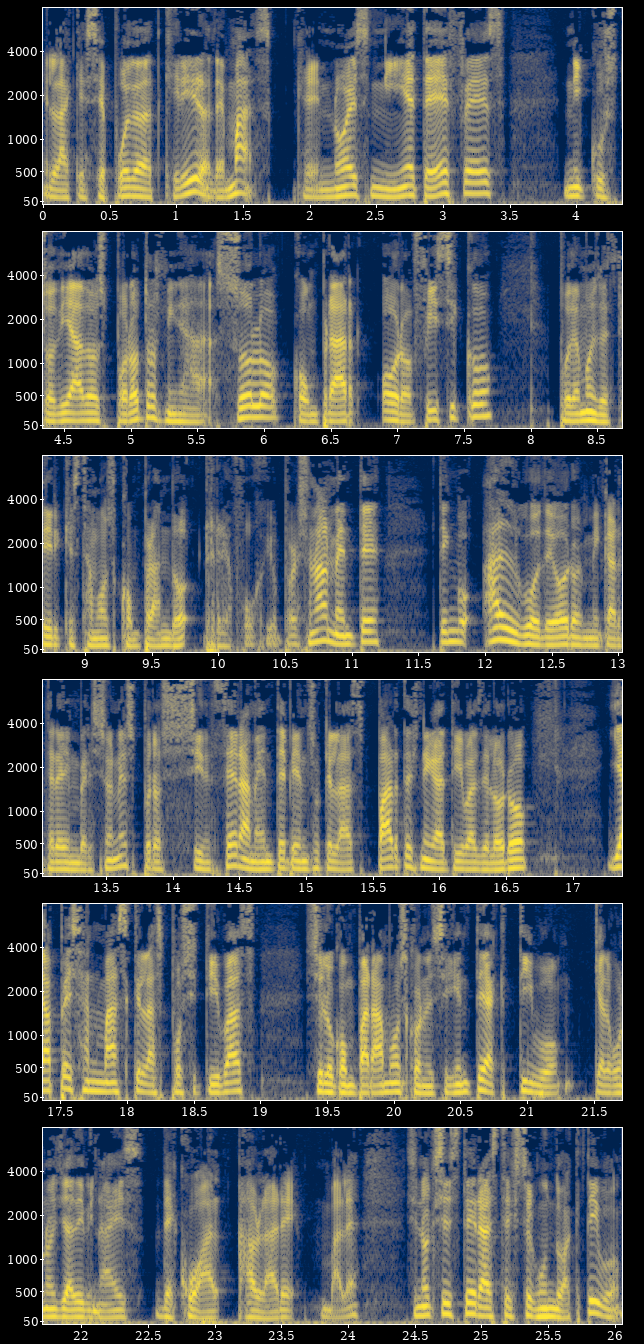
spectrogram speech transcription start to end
en la que se puede adquirir, además, que no es ni ETFs, ni custodiados por otros, ni nada. Solo comprar oro físico, podemos decir que estamos comprando refugio. Personalmente, tengo algo de oro en mi cartera de inversiones, pero sinceramente pienso que las partes negativas del oro ya pesan más que las positivas si lo comparamos con el siguiente activo, que algunos ya adivináis de cuál hablaré, ¿vale? Si no existiera este segundo activo,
